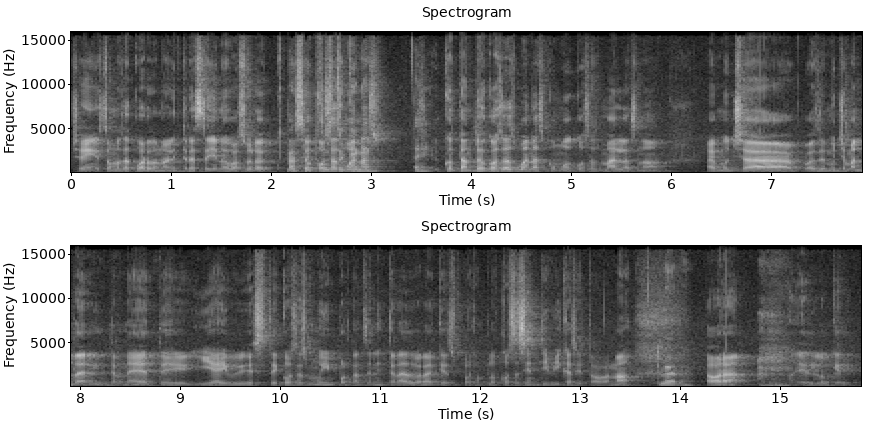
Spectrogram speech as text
Sí, estamos de acuerdo, ¿no? El internet está lleno de basura, tanto de cosas buenas, eh. con tanto de cosas buenas como de cosas malas, ¿no? Hay mucha, pues, de mucha maldad en el internet eh, y hay este, cosas muy importantes en el internet, ¿verdad? Que es, por ejemplo, cosas científicas y todo, ¿no? Claro. Ahora, eh, lo que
